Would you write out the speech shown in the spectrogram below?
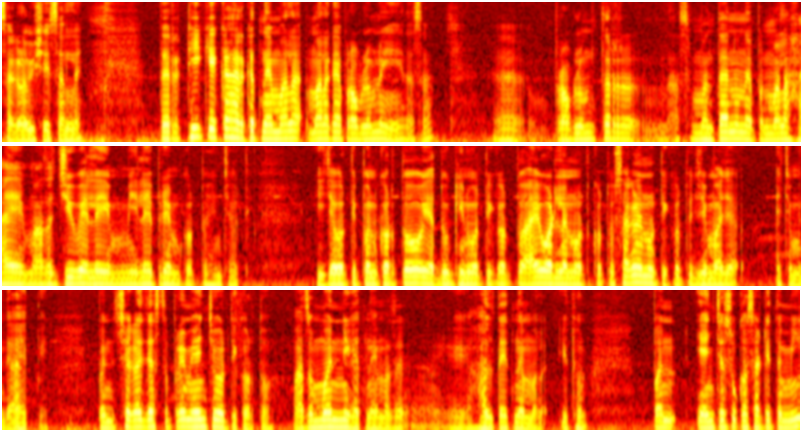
सगळा विषय चालला आहे तर ठीक आहे काय हरकत नाही. मला मला काय प्रॉब्लेम नाही आहे तसा प्रॉब्लेम तर असं म्हणता येणार नाही पण मला आहे माझा जीव आहे लय मी लय प्रेम करतो ह्यांच्यावरती. हिच्यावरती पण करतो या दोघींवरती करतो आईवडिलांवरती करतो सगळ्यांवरती करतो जे माझ्या याच्यामध्ये आहेत ते. पण सगळ्यात जास्त प्रेम यांच्यावरती करतो. माझं मन निघत नाही माझं हे हालता येत नाही मला इथून. पण यांच्या सुखासाठी तर मी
